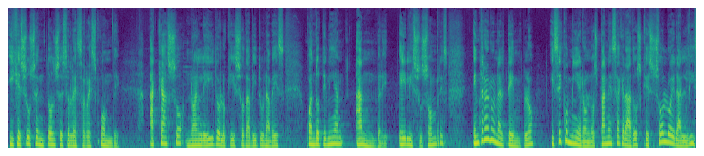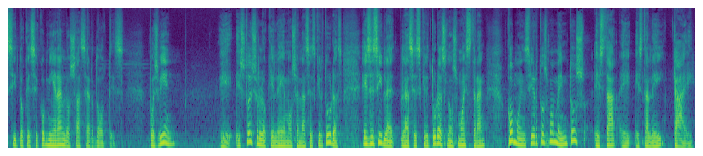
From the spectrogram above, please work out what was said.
Y Jesús entonces les responde, ¿acaso no han leído lo que hizo David una vez cuando tenían hambre, él y sus hombres? Entraron al templo y se comieron los panes sagrados que sólo era lícito que se comieran los sacerdotes. Pues bien, eh, esto es lo que leemos en las escrituras. Es decir, las escrituras nos muestran cómo en ciertos momentos esta, eh, esta ley cae.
